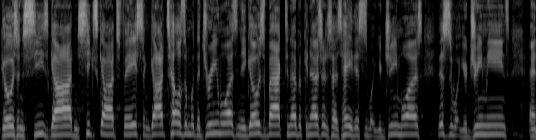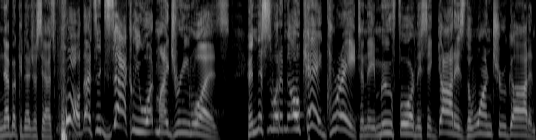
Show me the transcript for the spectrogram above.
goes and sees God and seeks God's face, and God tells him what the dream was, and he goes back to Nebuchadnezzar and says, Hey, this is what your dream was, this is what your dream means. And Nebuchadnezzar says, Whoa, that's exactly what my dream was. And this is what it means. okay, great. And they move forward and they say, God is the one true God, and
